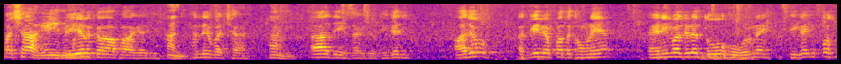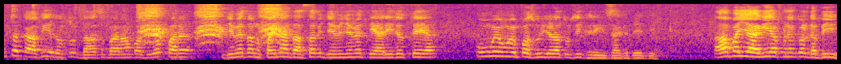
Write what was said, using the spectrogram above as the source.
ਵੱਛਾ ਆ ਗਿਆ ਜੀ। ਮੇਲ ਕਾਫ ਆ ਗਿਆ ਜੀ। ਥੱਲੇ ਬੱਚਾ। ਹਾਂਜੀ। ਆਹ ਦੇਖ ਸਕਦੇ ਹੋ ਠੀਕ ਹੈ ਜੀ? ਆ ਜਾਓ ਅੱਗੇ ਵੀ ਆਪਾਂ ਦਿਖਾਉਣੇ ਆ। ਐਨੀਮਲ ਜਿਹੜੇ ਦੋ ਹੋਰ ਨੇ ਠੀਕ ਹੈ ਜੀ? ਪਸ਼ੂ ਤਾਂ ਕਾਫੀ ਹੈ ਦੋਸਤੋ 10 12 ਪਸ਼ੂ ਆ ਪਰ ਜਿਵੇਂ ਤੁਹਾਨੂੰ ਪਹਿਲਾਂ ਦੱਸਤਾ ਵੀ ਜਿਵੇਂ ਜਿਵੇਂ ਤਿਆਰੀ ਦੇ ਉੱਤੇ ਆ ਉਵੇਂ ਉਵੇਂ ਪਸ਼ੂ ਜਿਹੜਾ ਤੁਸੀਂ ਖਰੀਦ ਸਕਦੇ ਜੀ। ਆਹ ਭਾਈ ਆ ਗਈ ਆਪਣੇ ਕੋਲ ਡੱਬੀ।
